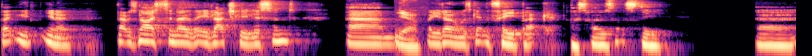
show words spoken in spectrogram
But you, you know, that was nice to know that he'd actually listened. Um, yeah. But you don't always get the feedback. I suppose that's the. Uh,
